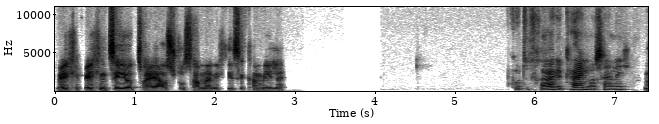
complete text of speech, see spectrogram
welchen, welchen CO2-Ausstoß haben eigentlich diese Kamele? Gute Frage, kein wahrscheinlich.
